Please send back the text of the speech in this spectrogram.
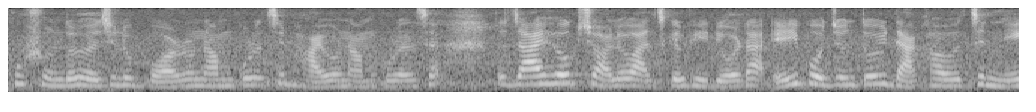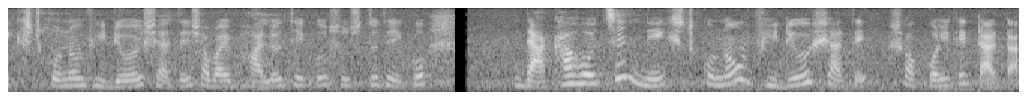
খুব সুন্দর হয়েছিল বড় নাম করেছে, ভাইও নাম করেছে। তো যাই হোক, চলো আজকের ভিডিওটা এই পর্যন্তই। দেখা হচ্ছে নেক্সট কোনো ভিডিওর সাথে। সবাই ভালো থেকো, সুস্থ থেকো। দেখা হচ্ছে নেক্সট কোনো ভিডিওর সাথে। সকলকে টাটা।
